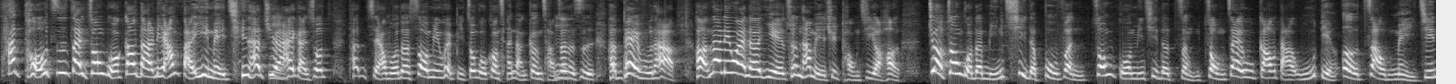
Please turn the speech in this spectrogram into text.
他投资在中国高达两百亿美金，他居然还敢说他小摩的寿命会比中国共产党更长，真的是很佩服他。好，那另外呢，野村他们也去统计哦，哈。就中国的名气的部分，中国名气的总总债务高达五点二兆美金，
